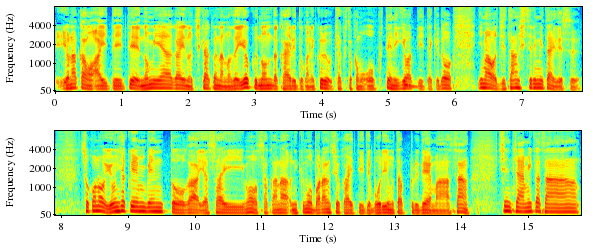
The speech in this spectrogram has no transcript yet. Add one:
夜中も空いていて飲み屋街の近くなのでよく飲んだ帰りとかに来る客とかも多くて賑わっていたけど、今は時短してるみたいです。そこの400円弁当が野菜も魚肉もバランスよく入っていてボリュームたっぷりでまあさん。しんちゃん美香さん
